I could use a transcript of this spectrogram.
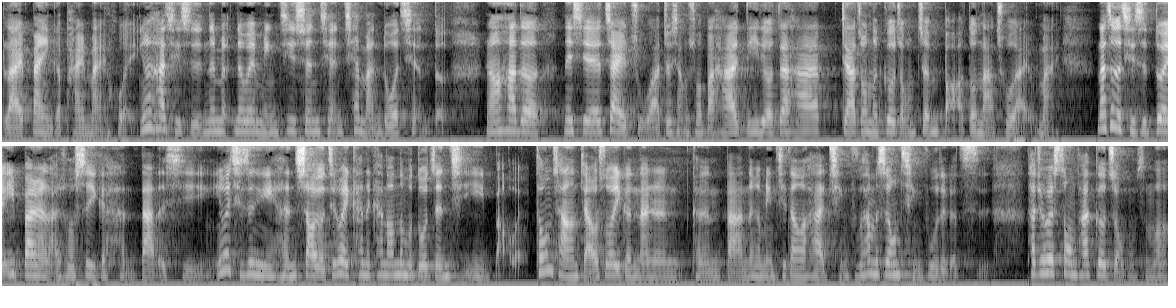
来办一个拍卖会，因为他其实那位那位名妓生前欠蛮多钱的，然后他的那些债主啊就想说把他遗留在他家中的各种珍宝啊都拿出来卖。那这个其实对一般人来说是一个很大的吸引，因为其实你很少有机会看得看到那么多珍奇异宝。哎，通常假如说一个男人可能把那个名气当做他的情妇，他们是用情妇这个词，他就会送他各种什么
